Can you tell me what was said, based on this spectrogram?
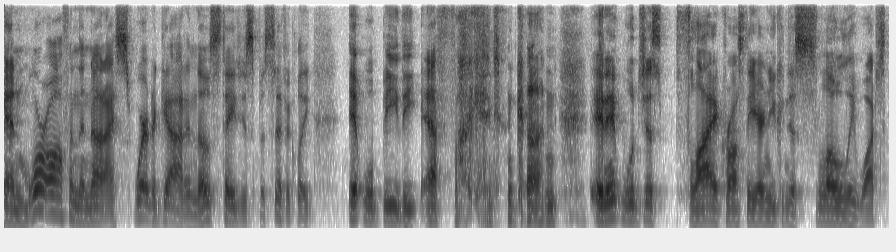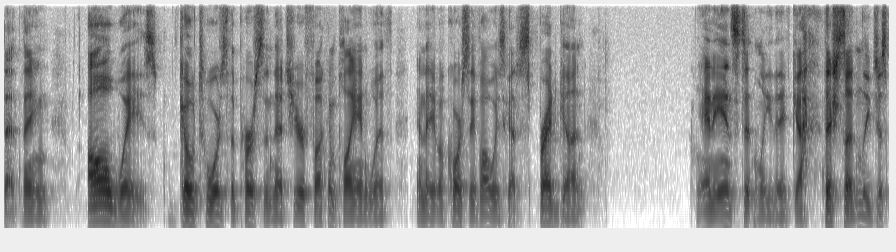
And more often than not, I swear to God, in those stages specifically, it will be the F fucking gun and it will just fly across the air and you can just slowly watch that thing always go towards the person that you're fucking playing with. And they, of course, they've always got a spread gun. And instantly they've got, they're suddenly just,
